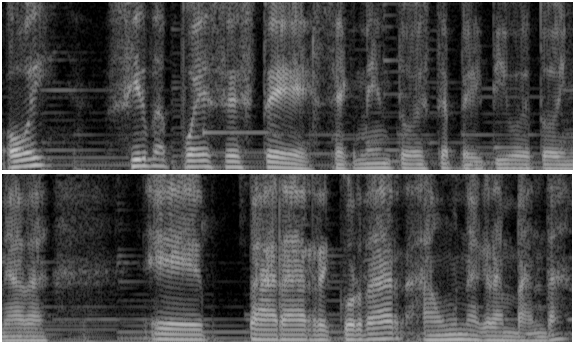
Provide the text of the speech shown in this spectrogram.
hoy sirva pues este segmento, este aperitivo de todo y nada, eh, para recordar a una gran banda,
